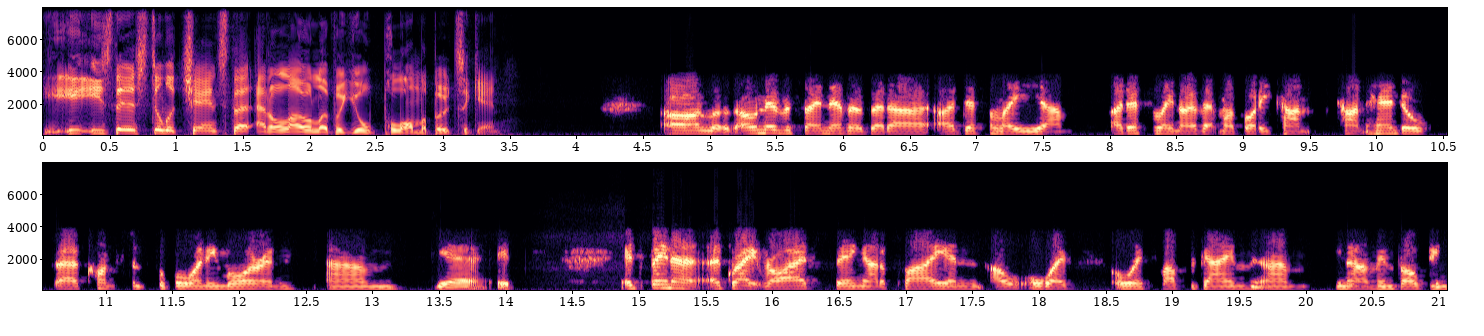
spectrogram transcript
Is there still a chance that at a lower level you'll pull on the boots again? Oh, look, I'll never say never, but uh, I definitely, um, I definitely know that my body can't can't handle uh, constant football anymore, and um, yeah, it's it's been a, a, great ride being able to play, and I'll always always love the game. Um, you know, I'm involved in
